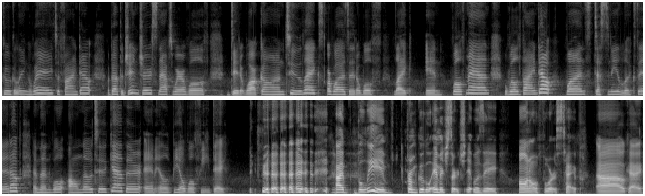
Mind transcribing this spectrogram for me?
Googling away to find out about the Ginger Snaps werewolf. Did it walk on two legs or was it a wolf like in Wolfman? We'll find out once Destiny looks it up, and then we'll all know together, and it'll be a wolfy day. I believe from Google image search, it was a on all fours type. Ah, okay.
